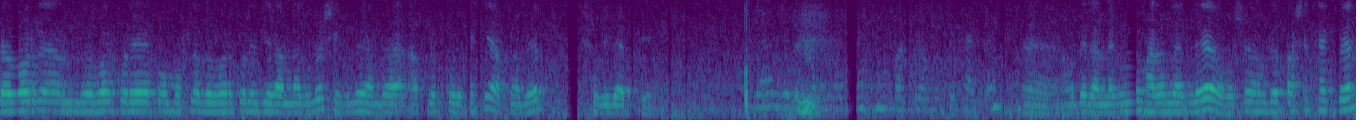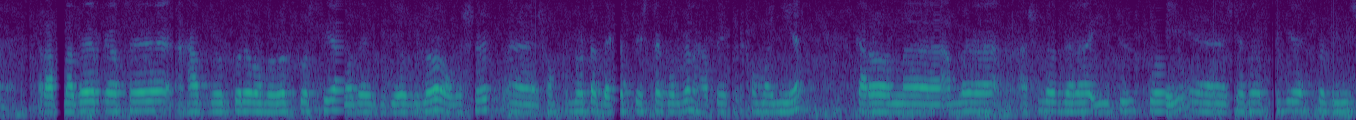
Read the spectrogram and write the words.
ব্যবহার ব্যবহার করে, কম মশলা ব্যবহার করে যে রান্নাগুলো সেগুলো আমরা আপলোড করে থাকি আপনাদের সুবিধার্থে যেমন যদি ভালো লাগে, পাশে অবশ্যই থাকবেন। হ্যাঁ আমাদের রান্নাগুলো ভালো লাগলে অবশ্যই আমাদের পাশে থাকবেন। আর আপনাদের কাছে হাত জোর করে অনুরোধ করছি, আমাদের ভিডিওগুলো অবশ্যই সম্পূর্ণটা দেখার চেষ্টা করবেন হাতে একটু সময় নিয়ে। কারণ আমরা আসলে যারা ইউটিউব করি সেটা থেকে একটা জিনিস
